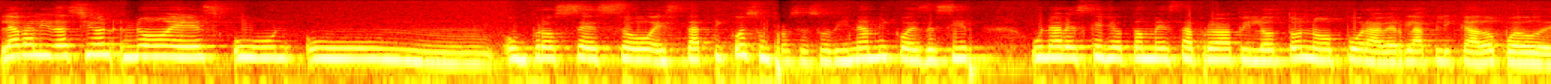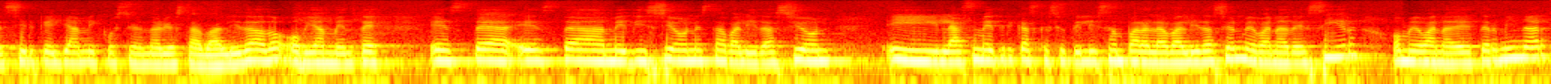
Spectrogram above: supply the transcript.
La validación no es un, un, proceso estático, es un proceso dinámico, es decir, una vez que yo tomé esta prueba piloto, no por haberla aplicado puedo decir que ya mi cuestionario está validado. Obviamente, esta, esta medición, esta validación y las métricas que se utilizan para la validación me van a decir o me van a determinar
